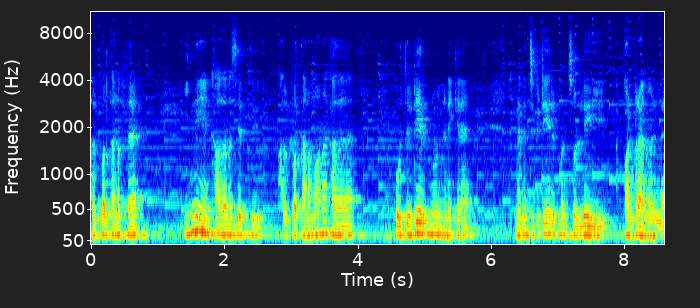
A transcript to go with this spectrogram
அல்பத்தனத்தை இன்னும் என் காதலை சேர்த்து அல்பத்தனமான காதலை கொடுத்துக்கிட்டே இருக்கணும்னு நினைக்கிறேன். நினச்சிக்கிட்டே இருப்பேன்னு சொல்லி பண்ணுறாங்கல்ல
